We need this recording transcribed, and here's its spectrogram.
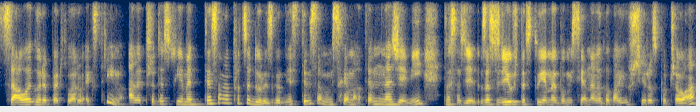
całego repertuaru Extreme, ale przetestujemy te same procedury zgodnie z tym samym schematem na Ziemi. W zasadzie, w zasadzie już testujemy, bo misja analogowa już się rozpoczęła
